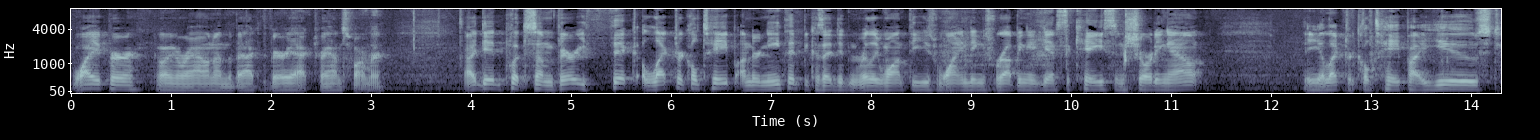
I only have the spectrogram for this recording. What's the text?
wiper going around on the back of the Variac transformer. I did put some very thick electrical tape underneath it because I didn't really want these windings rubbing against the case and shorting out. The electrical tape I used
